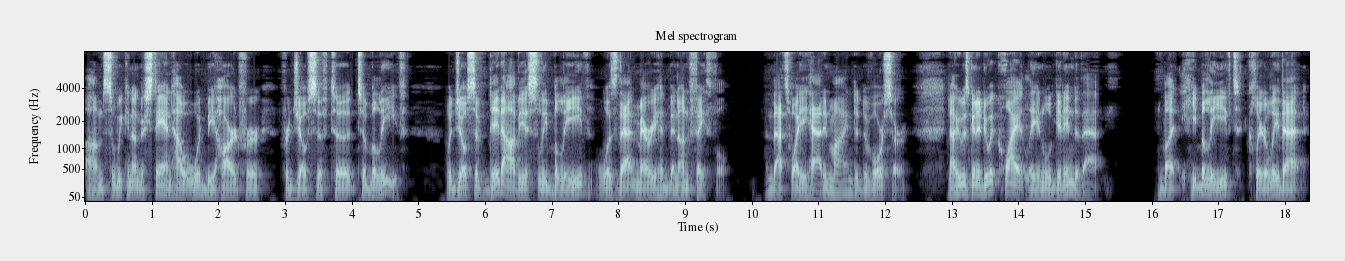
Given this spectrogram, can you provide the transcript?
Um, so we can understand how it would be hard for, for Joseph to, to believe. What Joseph did obviously believe was that Mary had been unfaithful. And that's why he had in mind to divorce her. Now, he was going to do it quietly, and we'll get into that. But he believed clearly that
